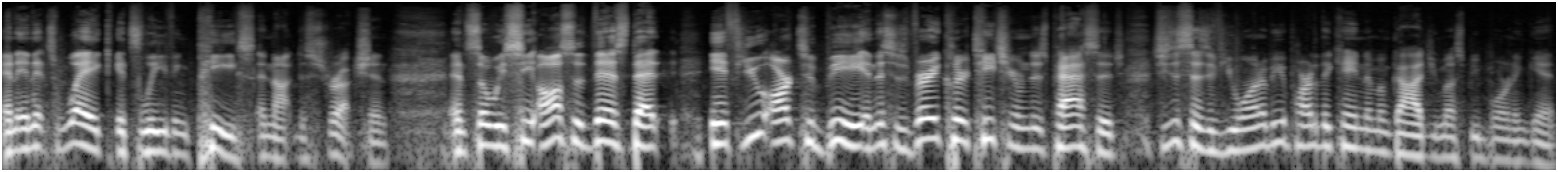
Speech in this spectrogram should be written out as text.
and in its wake, it's leaving peace and not destruction. And so we see also this that if you are to be, and this is very clear teaching from this passage, Jesus says, if you want to be a part of the kingdom of God, you must be born again.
